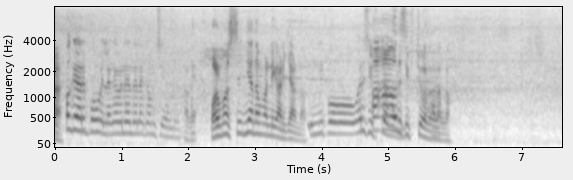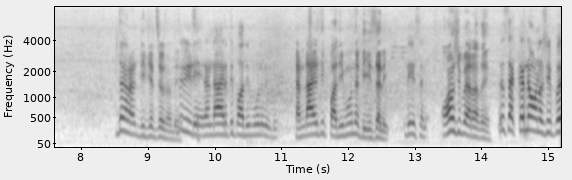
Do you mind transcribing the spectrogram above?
എപ്പോൾ കയറി പോകും ഇല്ലെങ്കിൽ പിന്നെ എന്തെങ്കിലും ഓക്കെ ഓൾമോസ്റ്റ് ഇനി എന്താ വണ്ടി കാണിക്കാണ്ടോ ഇനിയിപ്പോ ഒരു ഷിഫ്റ്റ് ഒരു ഷിഫ്റ്റ് വന്നതല്ലോ ഡീറ്റെയിൽസ് വരുന്നത്? വീഡിയോ രണ്ടായിരത്തി പതിമൂന്ന് വീഡിയോ രണ്ടായിരത്തി പതിമൂന്ന് ഡീസൽ ഡീസൽ ഓണർഷിപ്പ് വരുന്നത് ഇത് സെക്കൻഡ് ഓണർഷിപ്പ്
